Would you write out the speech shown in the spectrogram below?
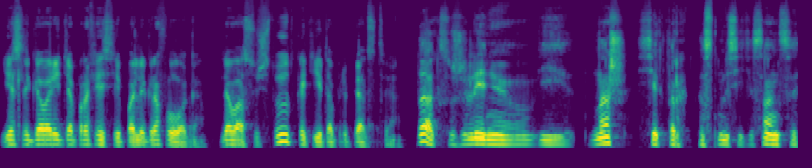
Если говорить о профессии полиграфолога, для вас существуют какие-то препятствия? Да, к сожалению, и наш сектор коснулись эти санкции.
